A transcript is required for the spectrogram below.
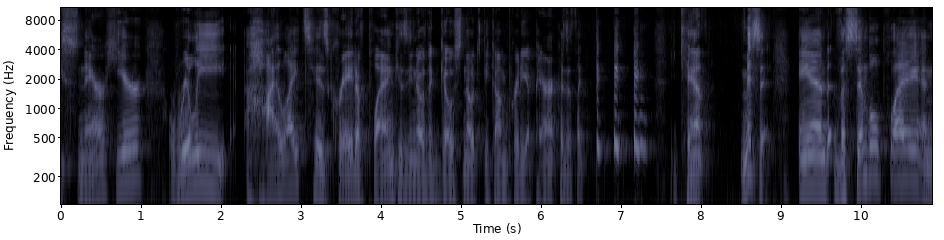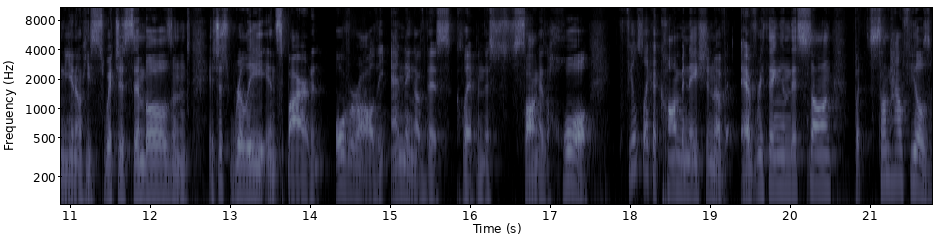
Snare here really highlights his creative playing because you know the ghost notes become pretty apparent because it's like bing, bing, bing. You can't miss it. And the cymbal play and you know he switches cymbals and it's just really inspired. And overall, the ending of this clip and this song as a whole feels like a combination of everything in this song, but somehow feels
